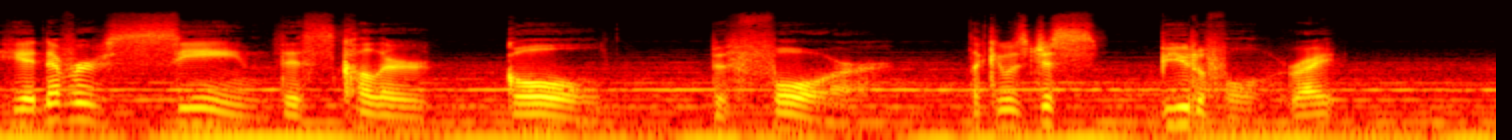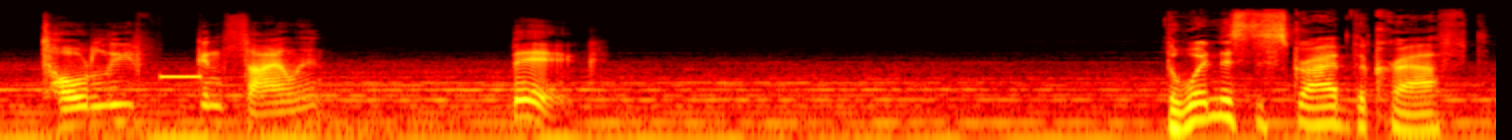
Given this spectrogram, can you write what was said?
he had never seen this color gold before. Like, it was just beautiful, right? Totally fing silent, big. The witness described the craft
